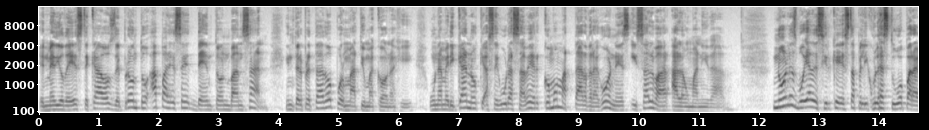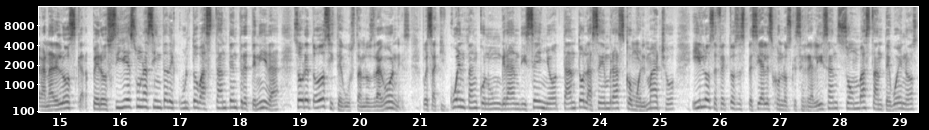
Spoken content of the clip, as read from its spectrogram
En medio de este caos, de pronto aparece Denton Van Zandt, interpretado por Matthew McConaughey, un americano que asegura saber cómo matar dragones y salvar a la humanidad. No les voy a decir que esta película estuvo para ganar el Oscar, pero sí es una cinta de culto bastante entretenida, sobre todo si te gustan los dragones, pues aquí cuentan con un gran diseño, tanto las hembras como el macho, y los efectos especiales con los que se realizan son bastante buenos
